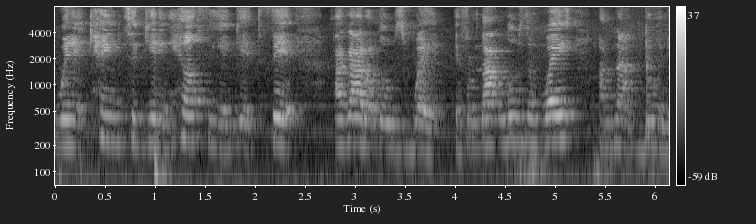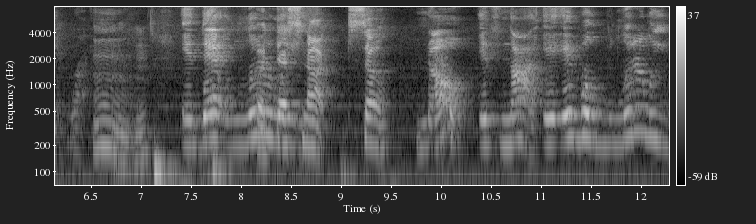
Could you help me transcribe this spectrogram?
when it came to getting healthy and get fit. I gotta lose weight. If I'm not losing weight, I'm not doing it right. Mm-hmm. And that literally but that's not so. No, it's not. It, it will literally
